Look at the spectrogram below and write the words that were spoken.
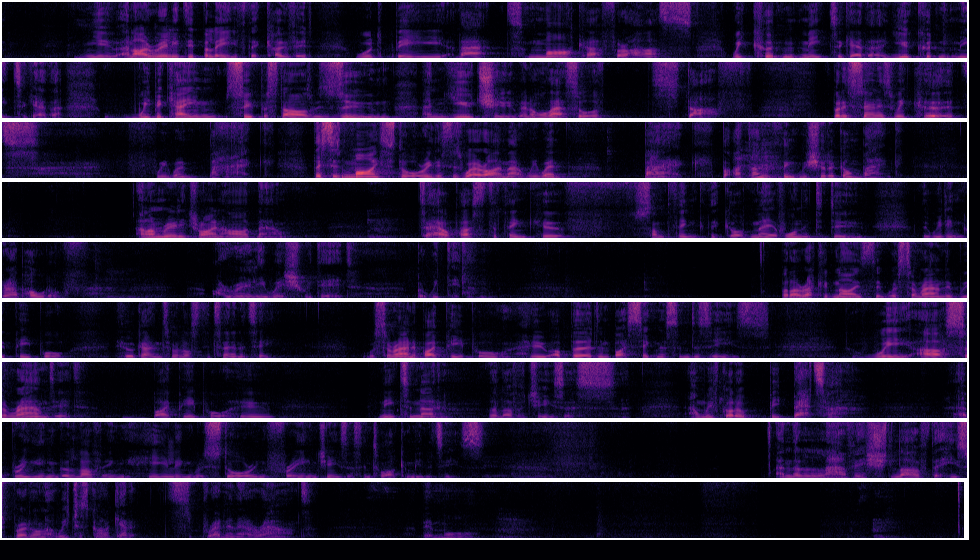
new. And I really did believe that COVID would be that marker for us we couldn't meet together. You couldn't meet together. We became superstars with Zoom and YouTube and all that sort of stuff. But as soon as we could, we went back. This is my story. This is where I'm at. We went back. But I don't think we should have gone back. And I'm really trying hard now to help us to think of something that God may have wanted to do that we didn't grab hold of. I really wish we did, but we didn't. But I recognize that we're surrounded with people who are going to a lost eternity. We're surrounded by people who are burdened by sickness and disease. We are surrounded by people who need to know the love of Jesus. And we've got to be better at bringing the loving, healing, restoring, freeing Jesus into our communities. And the lavish love that He spread on us, we've just got to get it, spreading it around a bit more.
